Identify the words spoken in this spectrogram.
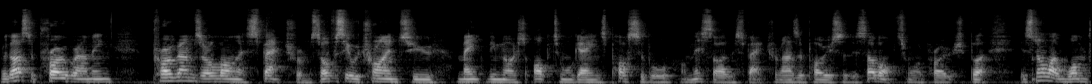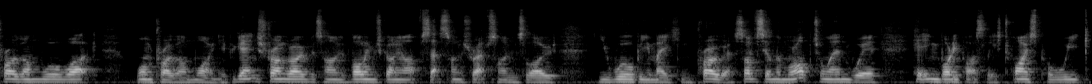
with regards to programming, programs are along a spectrum. So obviously we're trying to make the most optimal gains possible on this side of the spectrum as opposed to the suboptimal approach. But it's not like one program will work, one program won't. If you're getting stronger over time, volume's going up, set times, rep times, load, you will be making progress. Obviously, on the more optimal end, we're hitting body parts at least twice per week,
